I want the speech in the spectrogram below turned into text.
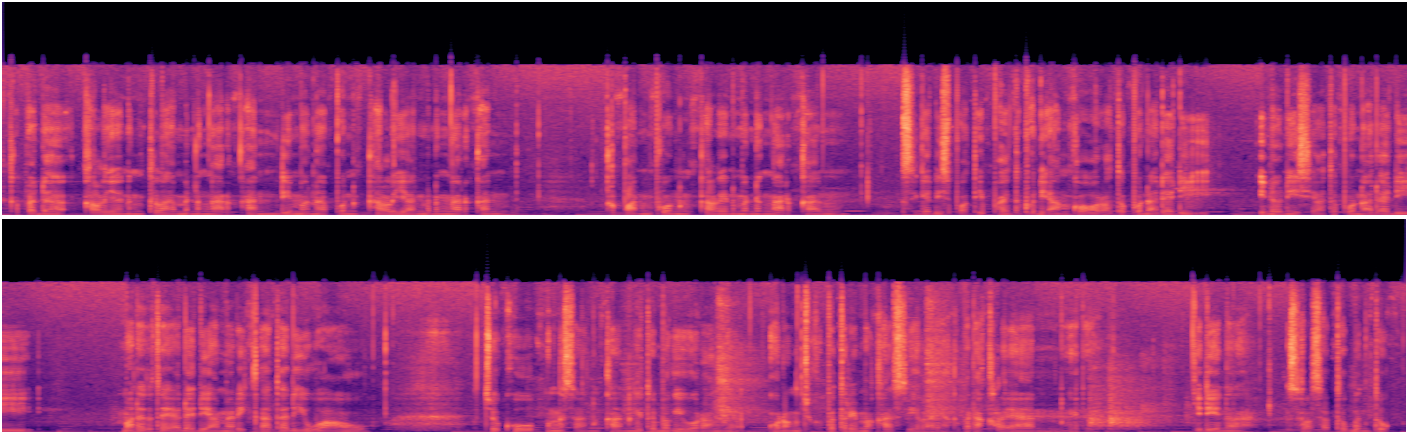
kepada kalian yang telah mendengarkan di mana pun kalian mendengarkan kapan pun kalian mendengarkan sehingga di Spotify ataupun di Angkor ataupun ada di Indonesia ataupun ada di mana tadi ada di Amerika tadi wow cukup mengesankan gitu bagi orangnya orang cukup berterima kasih lah ya kepada kalian gitu. Jadi nah salah satu bentuk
